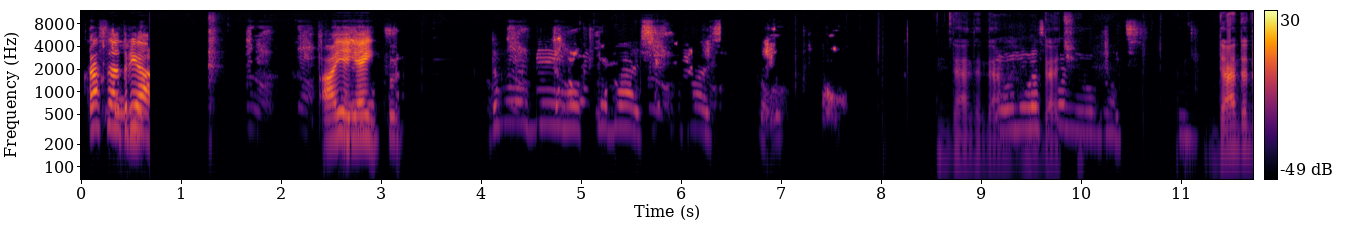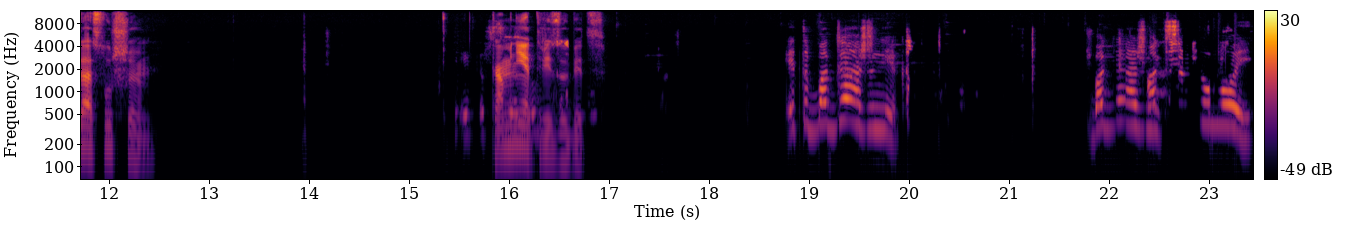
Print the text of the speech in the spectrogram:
Красный Адриан. Ай-яй-яй. Давай, бей его, слабась, слабась. Да-да-да, Его удачи. невозможно убить. Да-да-да, слушаю. Ко мне, трезубец. Это багажник. Багажник, стой.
